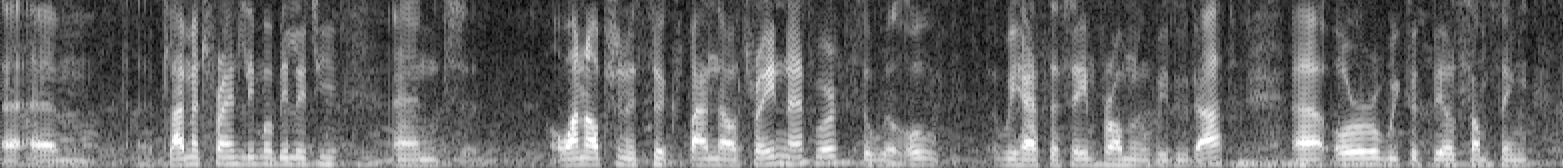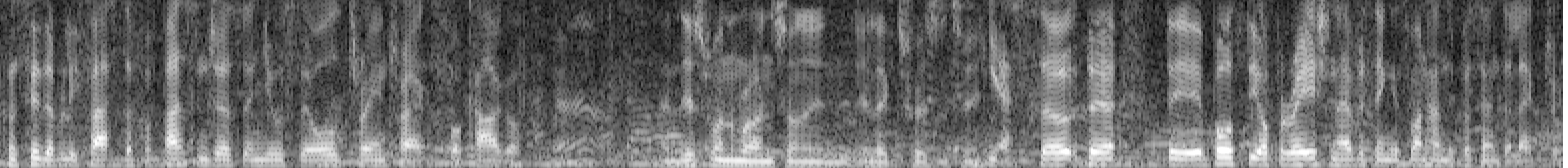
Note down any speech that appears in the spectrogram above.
uh, um, climate-friendly mobility. And one option is to expand our train network, so we'll all, we have the same problem if we do that. Uh, or we could build something considerably faster for passengers and use the old train tracks for cargo. And this one runs on electricity? Yes, so the, the, both the operation, everything is 100% electric.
